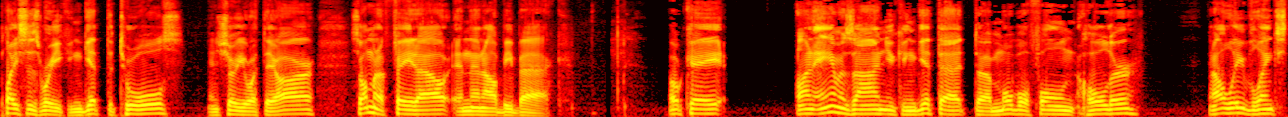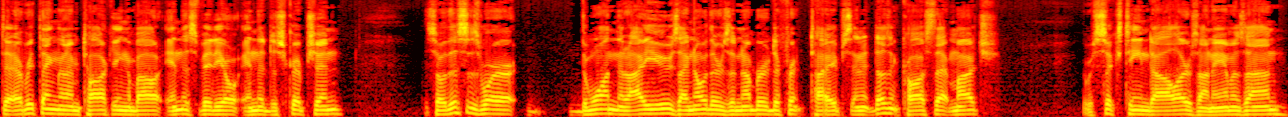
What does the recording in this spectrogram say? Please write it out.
places where you can get the tools and show you what they are. So I'm going to fade out and then I'll be back. Okay, on Amazon you can get that uh, mobile phone holder. And I'll leave links to everything that I'm talking about in this video in the description. So this is where the one that I use, I know there's a number of different types and it doesn't cost that much. It was $16 on Amazon.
